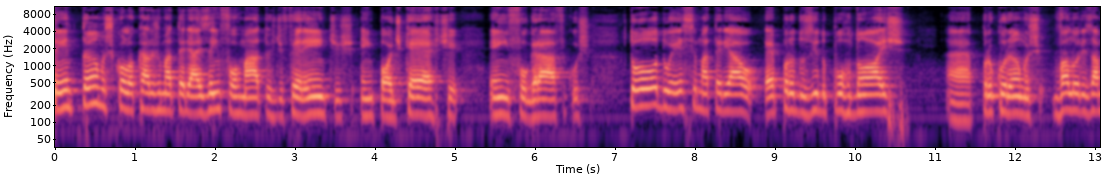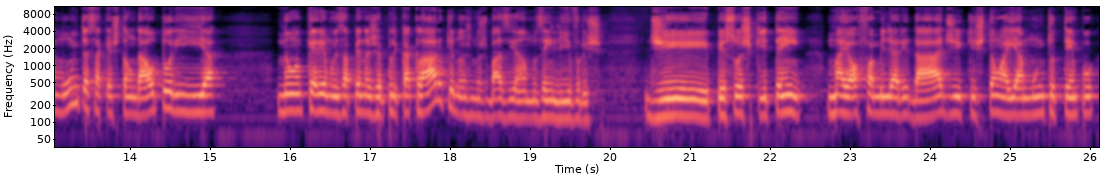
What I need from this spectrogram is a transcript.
Tentamos colocar os materiais em formatos diferentes, em podcast, em infográficos. Todo esse material é produzido por nós. É, procuramos valorizar muito essa questão da autoria. Não queremos apenas replicar. Claro que nós nos baseamos em livros de pessoas que têm maior familiaridade, que estão aí há muito tempo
